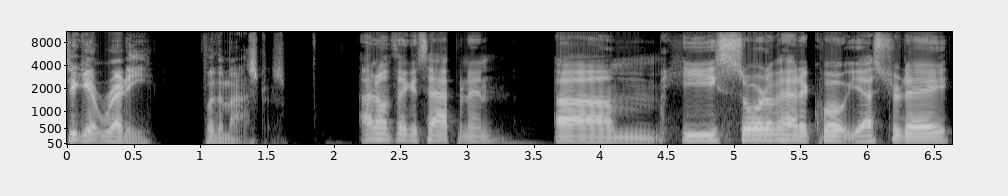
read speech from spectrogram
to get ready for the Masters. I don't think it's happening. Um, he sort of had a quote yesterday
